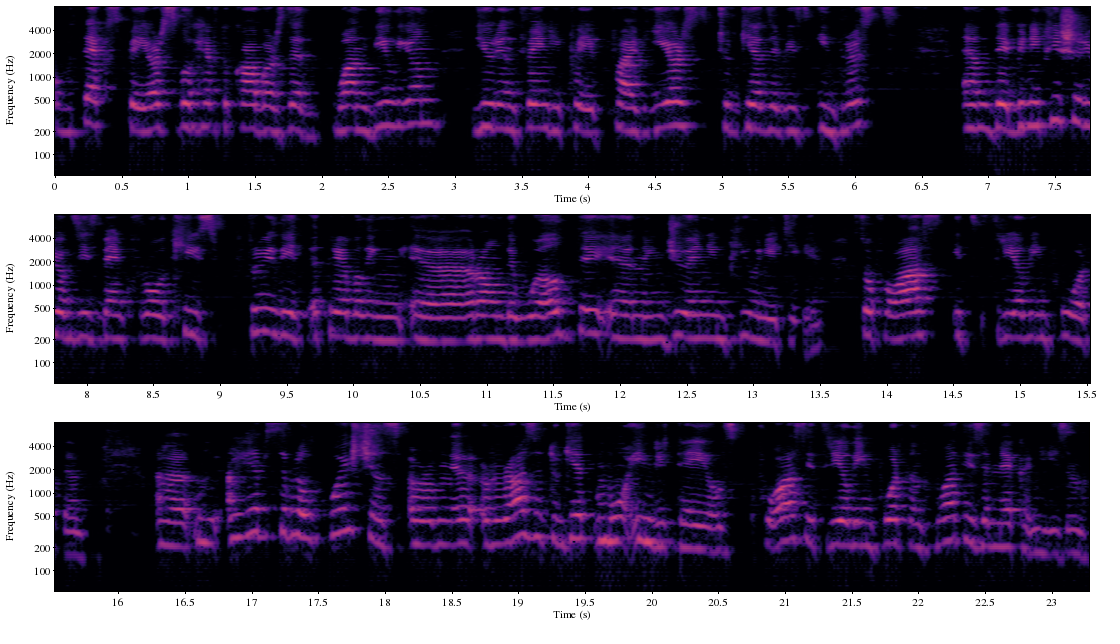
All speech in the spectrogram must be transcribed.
of taxpayers will have to cover that 1 billion during 25 years together with interests. And the beneficiary of this bank fraud, he's freely traveling uh, around the world and enjoying impunity. So for us, it's really important. Uh, I have several questions, um, uh, rather to get more in details. For us, it's really important. What is a mechanism?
